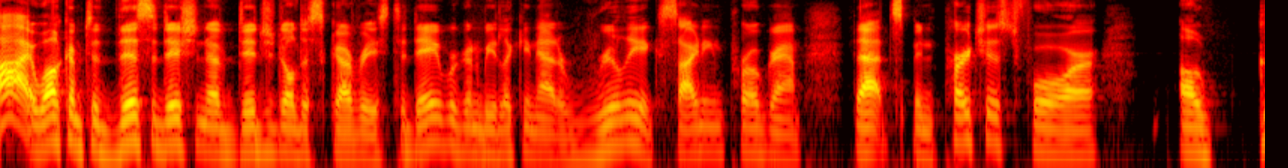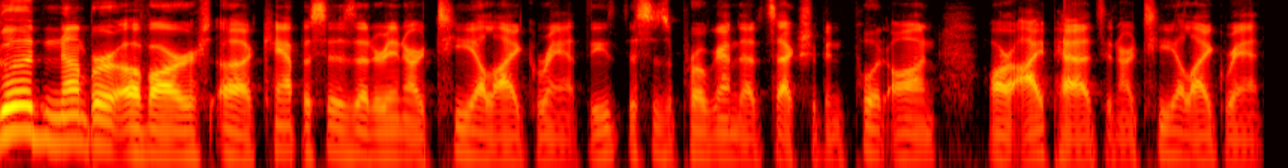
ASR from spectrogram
Hi, welcome to this edition of Digital Discoveries. Today we're going to be looking at a really exciting program that's been purchased for a good number of our uh, campuses that are in our TLI grant. These, this is a program that's actually been put on our iPads in our TLI grant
